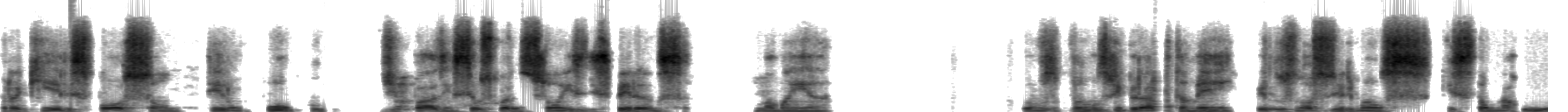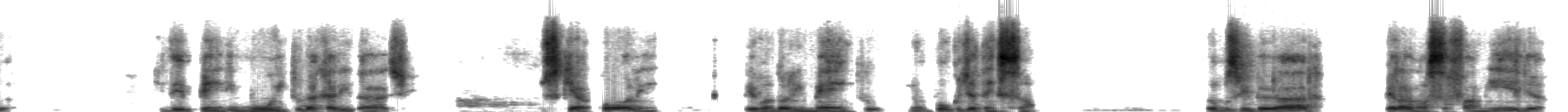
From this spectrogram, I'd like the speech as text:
para que eles possam ter um pouco de paz em seus corações, de esperança, uma manhã. Vamos, vamos vibrar também pelos nossos irmãos que estão na rua, que dependem muito da caridade, os que acolhem, levando alimento e um pouco de atenção. Vamos vibrar pela nossa família,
